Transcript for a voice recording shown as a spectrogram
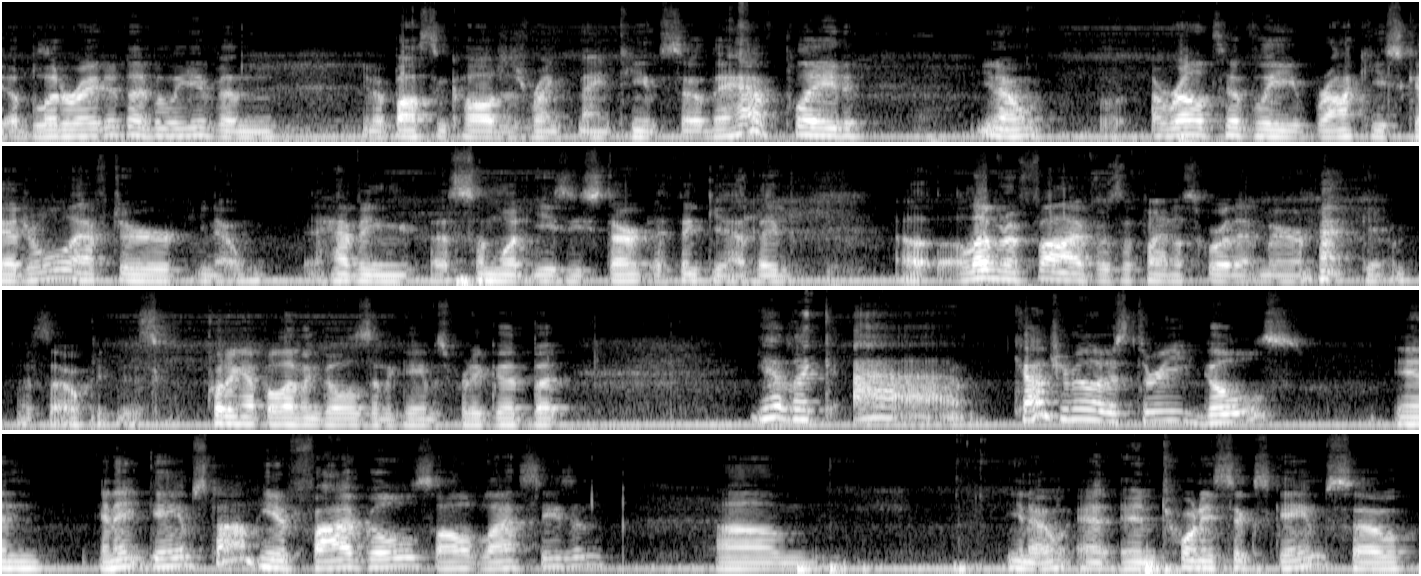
obliterated, I believe, and you know, Boston College is ranked 19th, so they have played, you know, a relatively rocky schedule after you know having a somewhat easy start. I think yeah, they uh, 11 to five was the final score of that Merrimack game. So putting up 11 goals in a game is pretty good. But yeah, like uh, Miller has three goals in in eight games. Tom, he had five goals all of last season. Um, you know, in 26 games. So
